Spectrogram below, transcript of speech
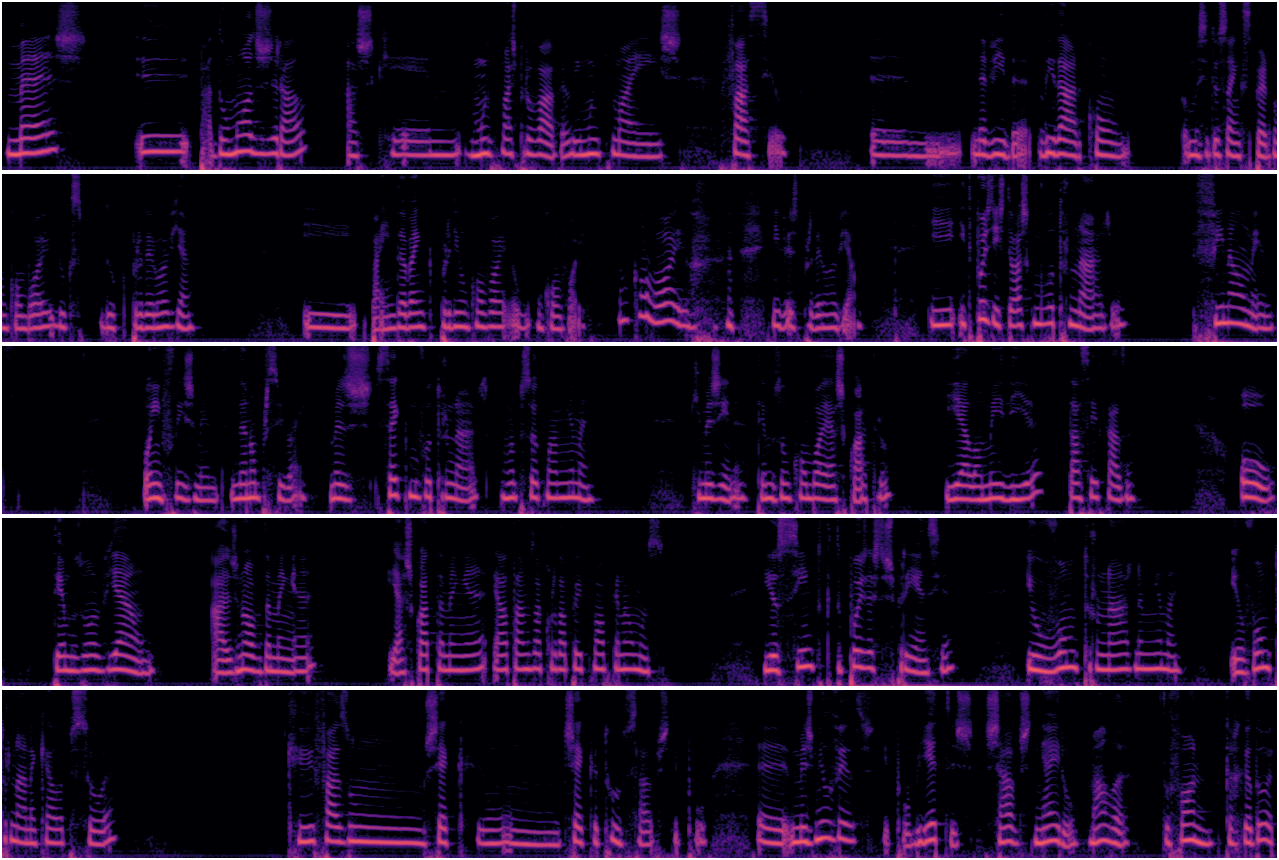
Mas, eh, pá, de um modo geral, acho que é muito mais provável e muito mais fácil um, na vida lidar com uma situação em que se perde um comboio do que, se, do que perder um avião. E pá, ainda bem que perdi um convoio, um convoio, um convoio, em vez de perder um avião. E, e depois disto, eu acho que me vou tornar, finalmente, ou infelizmente, ainda não percebi bem, mas sei que me vou tornar uma pessoa como a minha mãe que imagina, temos um comboio às quatro e ela ao meio-dia está a sair de casa. Ou temos um avião às nove da manhã e às quatro da manhã ela está-nos a acordar para ir tomar um pequeno almoço. E eu sinto que depois desta experiência eu vou-me tornar na minha mãe. Eu vou-me tornar naquela pessoa que faz um cheque, um check a tudo, sabes? Tipo, uh, mas mil vezes. Tipo, bilhetes, chaves, dinheiro, mala, telefone, carregador.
